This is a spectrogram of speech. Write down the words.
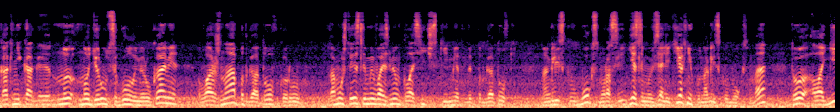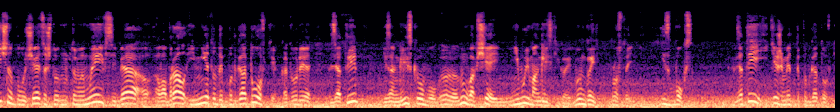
как-никак, э, но, но дерутся голыми руками, важна подготовка рук. Потому что если мы возьмем классические методы подготовки английского бокса, ну раз если мы взяли технику на английского бокса, да, то логично получается, что ну, ММА в себя вобрал и методы подготовки, которые взяты из английского бокса. Э, ну вообще не будем английский говорить, будем говорить просто из бокса. Взяты и те же методы подготовки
